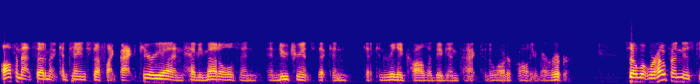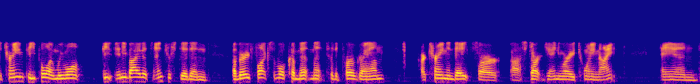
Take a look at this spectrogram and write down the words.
often that sediment contains stuff like bacteria and heavy metals and, and nutrients that can that can really cause a big impact to the water quality of our river. So what we're hoping is to train people, and we want anybody that's interested in a very flexible commitment to the program. Our training dates are uh, start January 29th, and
